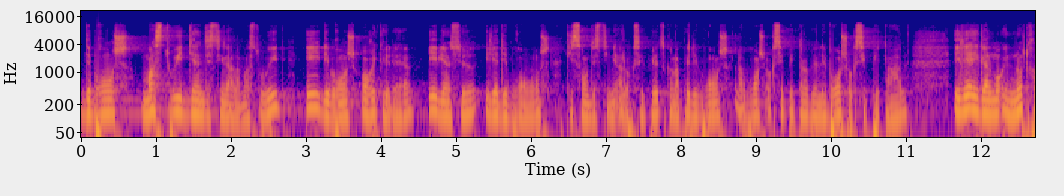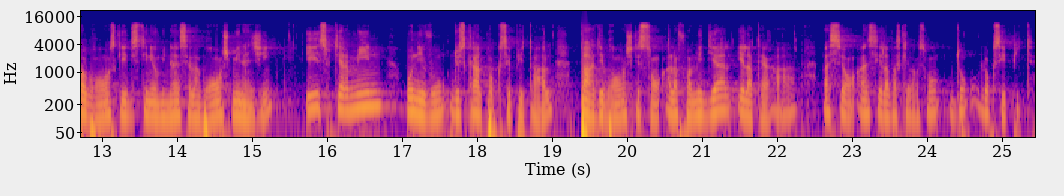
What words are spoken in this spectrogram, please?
des branches mastoïdiennes destinées à la mastoïde, et des branches auriculaires. Et bien sûr, il y a des branches qui sont destinées à l'occipit, ce qu'on appelle les branches, la branche occipitale, bien les branches occipitales. Il y a également une autre branche qui est destinée au méninge, c'est la branche méningie. Et il se termine au niveau du scalp occipital par des branches qui sont à la fois médiales et latérales, assurant ainsi la vascularisation de l'occipit.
